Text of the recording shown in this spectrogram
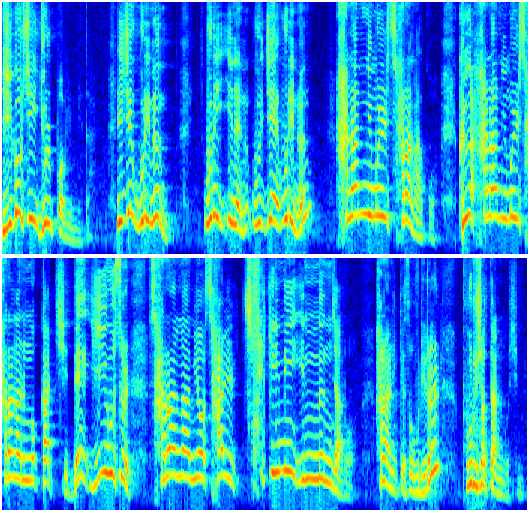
이것이 율법입니다. 이제 우리는 우리 인해는 이제 우리는 하나님을 사랑하고 그 하나님을 사랑하는 것 같이 내 이웃을 사랑하며 살 책임이 있는 자로 하나님께서 우리를 부르셨다는 것입니다.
